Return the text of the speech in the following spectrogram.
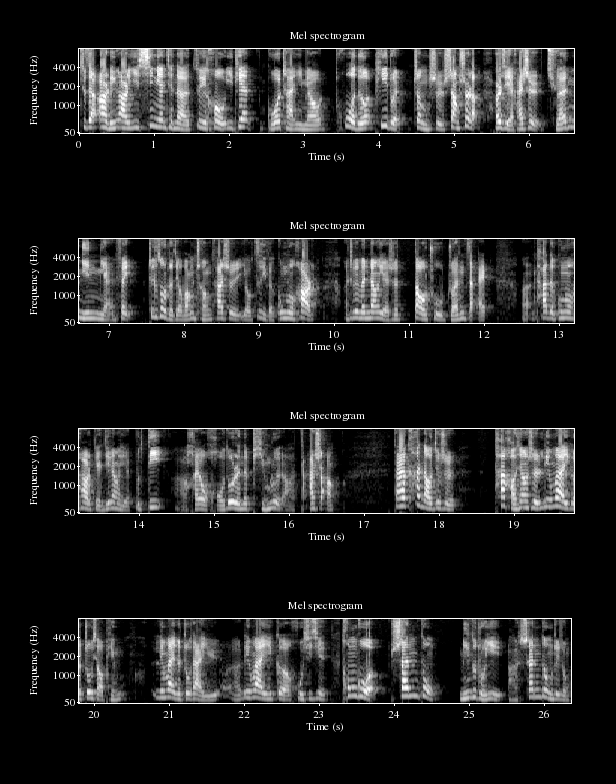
就在二零二一新年前的最后一天，国产疫苗获得批准，正式上市了，而且还是全民免费。”这个作者叫王成，他是有自己的公众号的啊。这篇文章也是到处转载啊，他的公众号点击量也不低啊，还有好多人的评论啊打赏。大家看到就是。他好像是另外一个周小平，另外一个周代瑜，呃，另外一个胡锡进，通过煽动民族主义啊，煽动这种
